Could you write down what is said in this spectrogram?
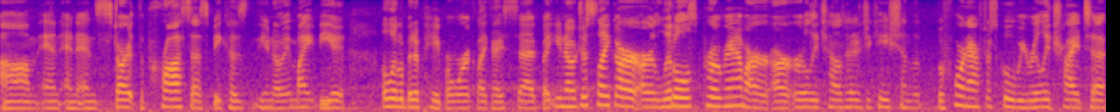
um, and, and, and start the process because, you know, it might be a, a little bit of paperwork, like I said. But, you know, just like our, our Littles program, our, our early childhood education, the before and after school, we really tried to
